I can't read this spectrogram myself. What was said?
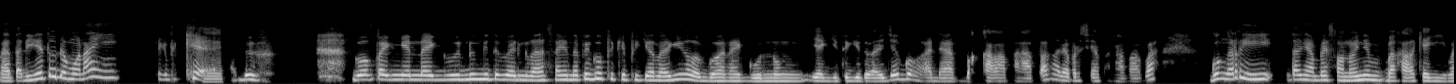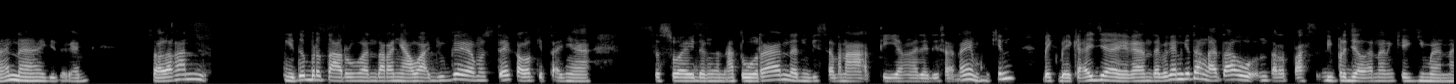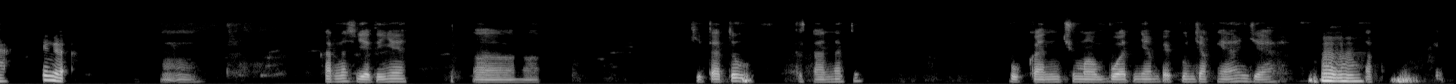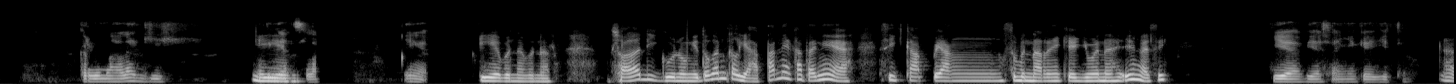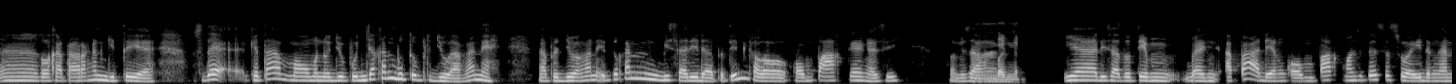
Nah tadinya tuh udah mau naik kayak aduh gue pengen naik gunung gitu pengen ngerasain. Tapi gue pikir-pikir lagi kalau gue naik gunung ya gitu-gitu aja gue nggak ada bekal apa-apa nggak ada persiapan apa-apa gue ngeri. Ntar nyampe sononya bakal kayak gimana gitu kan. Soalnya kan itu bertaruh antara nyawa juga ya. Maksudnya kalau kitanya sesuai dengan aturan dan bisa menaati yang ada di sana ya mungkin baik-baik aja ya kan. Tapi kan kita nggak tahu ntar pas di perjalanan kayak gimana. Ya enggak Mm-mm. Karena sejatinya uh, kita tuh ke sana tuh bukan cuma buat nyampe puncaknya aja Mm-mm. tapi ke rumah lagi. Iya. Selang iya iya benar-benar. Soalnya di gunung itu kan kelihatan ya katanya ya sikap yang sebenarnya kayak gimana. Iya nggak sih? Iya biasanya kayak gitu Eh, kalau kata orang kan gitu ya. Maksudnya kita mau menuju puncak kan butuh perjuangan ya. Nah perjuangan itu kan bisa didapetin kalau kompak ya nggak sih? Kalau Hmm, misalkan bener ya di satu tim banyak apa ada yang kompak, maksudnya sesuai dengan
